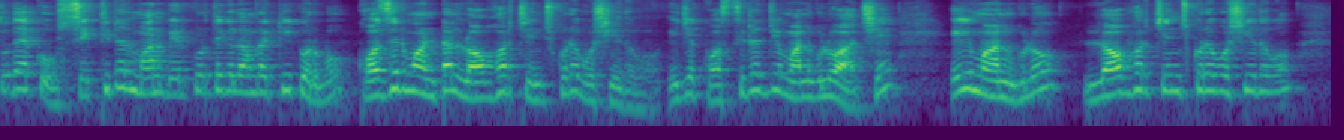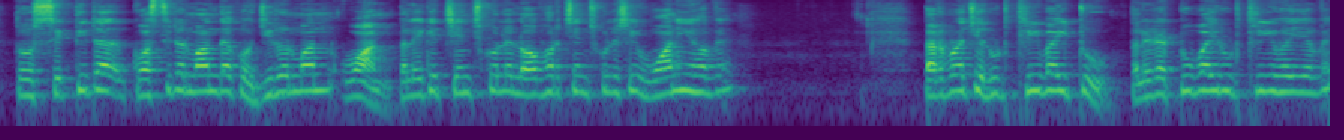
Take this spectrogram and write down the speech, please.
তো দেখো সেকথিটার মান বের করতে গেলে আমরা কি করব? কজের মানটা লভ হর চেঞ্জ করে বসিয়ে দেবো। এই যে কস্তিটার যে মানগুলো আছে, এই মানগুলো লভ হর চেঞ্জ করে বসিয়ে দেবো। তো সেকথিটার কস্তিটার মান দেখো জিরোর মান ওয়ান তাহলে একে চেঞ্জ করলে লভ হর চেঞ্জ করলে সেই ওয়ানই হবে। তারপর আছে রুট থ্রি বাই টু তাহলে এটা টু বাই রুট থ্রি হয়ে যাবে।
